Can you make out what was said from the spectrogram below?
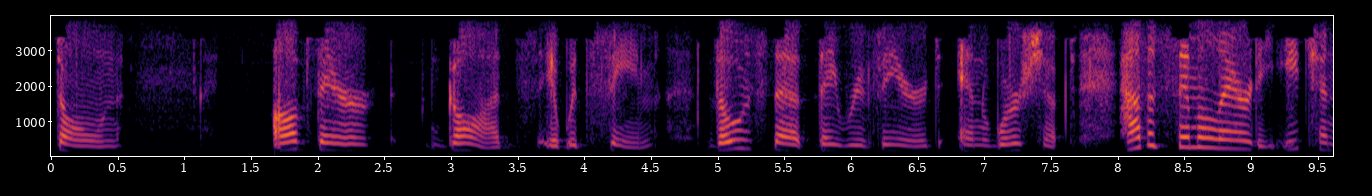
stone of their gods, it would seem, those that they revered and worshipped, have a similarity, each and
